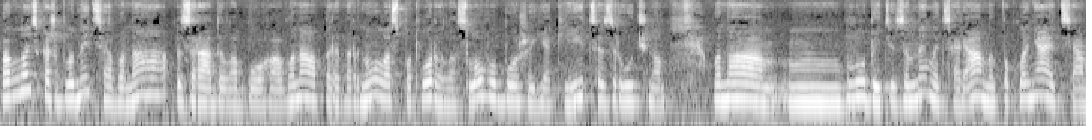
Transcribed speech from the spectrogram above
Вавилонська ж блудниця вона зрадила Бога, вона перевернула, спотворила Слово Боже, як їй це зручно. Вона блудить земними царями, поклоняється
